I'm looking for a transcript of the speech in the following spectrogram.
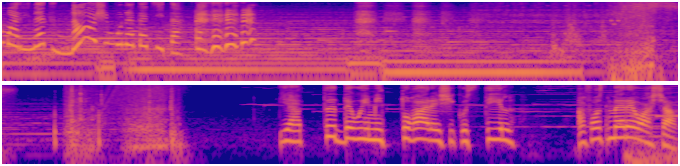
o Marinet nouă și îmbunătățită E atât de uimitoare și cu stil. A fost mereu așa.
